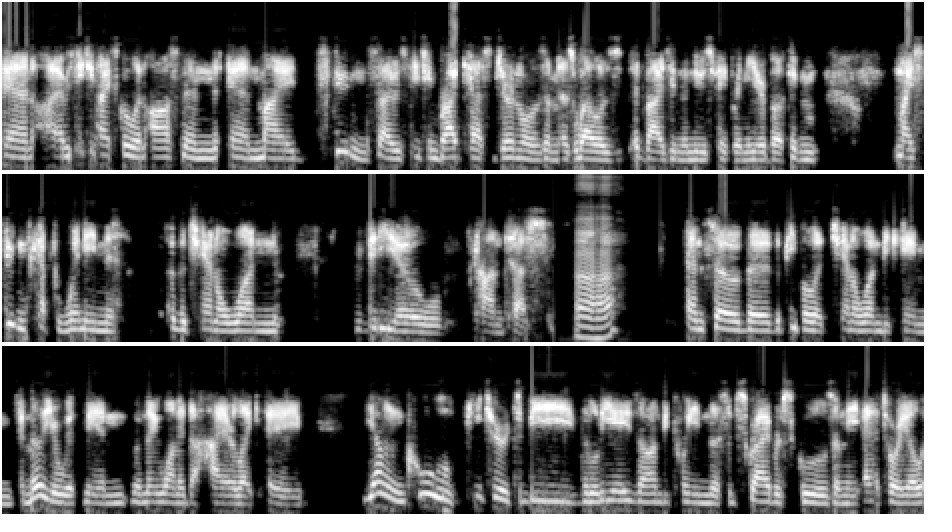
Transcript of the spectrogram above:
And I was teaching high school in Austin, and my students, I was teaching broadcast journalism as well as advising the newspaper and the yearbook. And my students kept winning the Channel One video contest. Uh huh. And so the, the people at Channel One became familiar with me and when they wanted to hire like a young, cool teacher to be the liaison between the subscriber schools and the editorial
